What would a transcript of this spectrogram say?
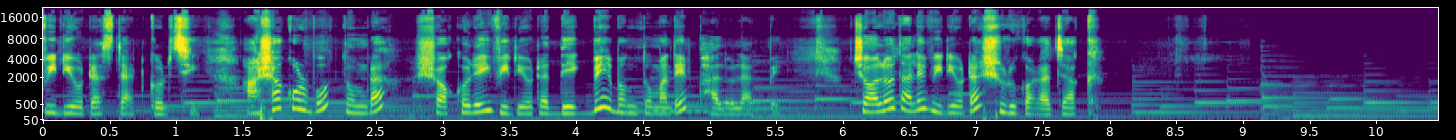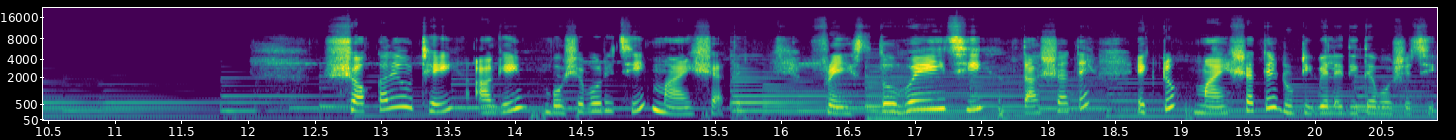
ভিডিওটা স্টার্ট করছি। আশা করব তোমরা সকলেই ভিডিওটা দেখবে এবং তোমাদের ভালো লাগবে। চলো তাহলে ভিডিওটা শুরু করা যাক। সকালে উঠেই আগেই বসে পড়েছি মায়ের সাথে। ফ্রেশ তো হয়েইছি, তার সাথে একটু মায়ের সাথে রুটি বেলে দিতে বসেছি।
